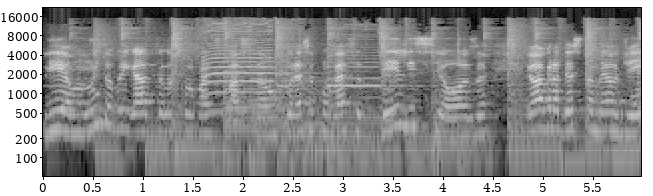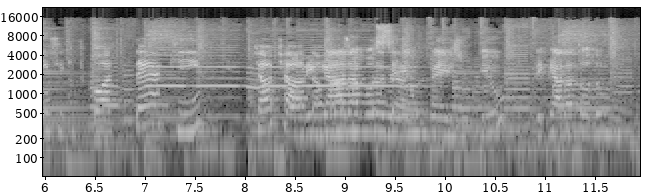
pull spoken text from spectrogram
Lia, muito obrigada pela sua participação, por essa conversa deliciosa. Eu agradeço também a audiência que ficou até aqui. Tchau, tchau. Obrigada a você, programa. um beijo, viu? Obrigada a todo mundo.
